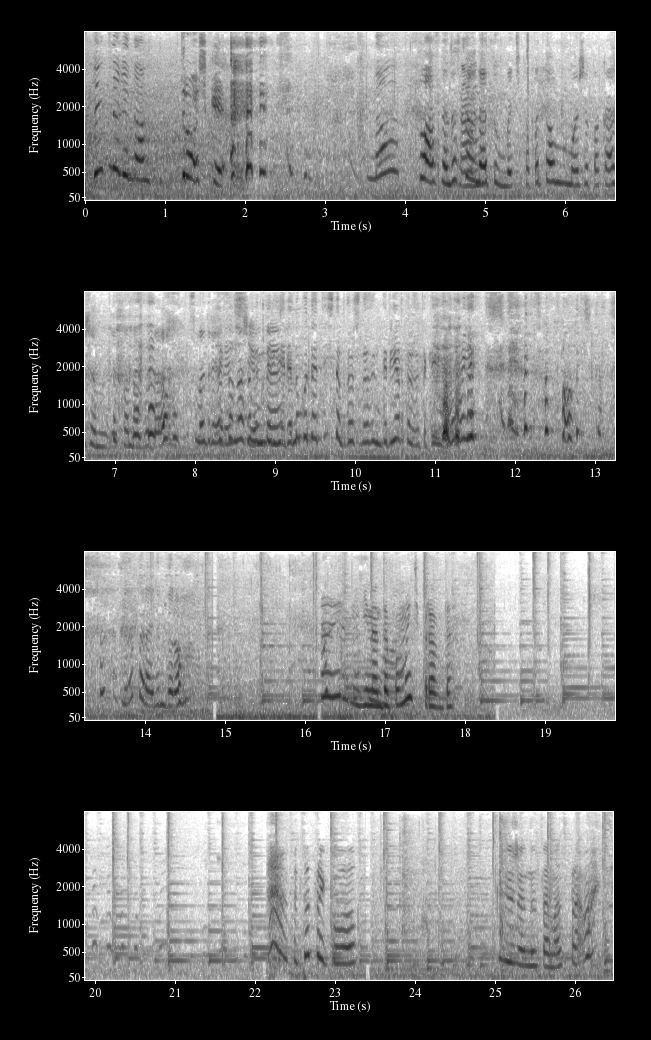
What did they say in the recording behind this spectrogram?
Стидно ли нам трошки? Ну, класна, достойна тумбочка. Потім, може, покажемо, як вона буде смотреться в нашому Красиво, інтер'єрі. Ну, буде отлично, тому що наш інтер'єр теж такий новий, як ця паличка. Ну, перейдемо дорогу. Її треба помити, правда? Це прикол. Вже не сама справиться.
